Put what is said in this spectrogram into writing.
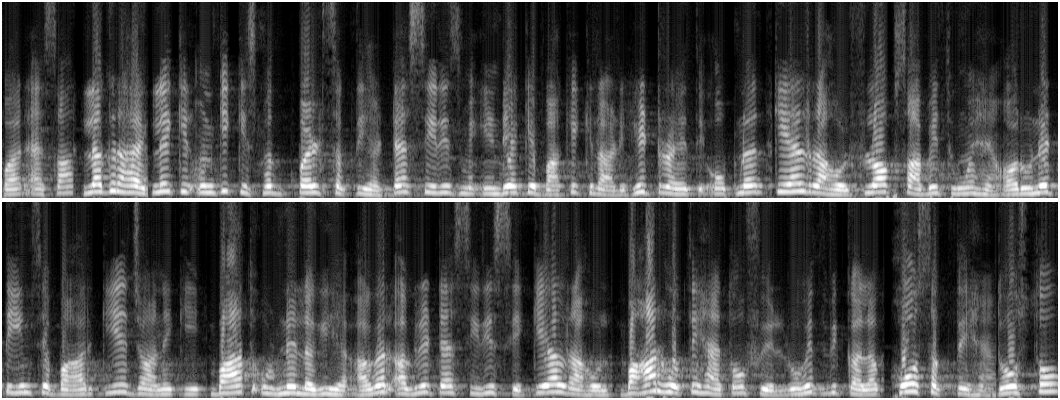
पर ऐसा लग रहा है, लेकिन उनकी किस्मत पलट सकती है। टेस्ट सीरीज़ में इंडिया के बाकी खिलाड़ी हिट रहे थे। ओपनर के राहुल फ्लॉप साबित हुए हैं और उन्हें टीम से बाहर किए जाने की बात उड़ने लगी है। अगर अगले टेस्ट सीरीज़ से केएल राहुल बाहर होते हैं तो फिर रोहित विकल्प हो सकते हैं। दोस्तों,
